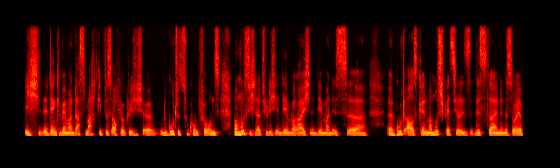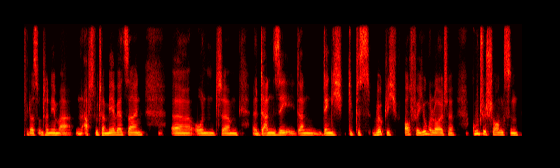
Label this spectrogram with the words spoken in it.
Ich denke, wenn man das macht, gibt es auch wirklich äh, eine gute Zukunft für uns. Man muss sich natürlich in den Bereichen, in denen man ist, äh, äh gut auskennen. Man muss Spezialist sein, denn es soll ja für das Unternehmen ein absoluter Mehrwert sein. Äh, und ähm, dann sehe, dann denke ich, gibt es wirklich auch für junge Leute gute Chancen,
